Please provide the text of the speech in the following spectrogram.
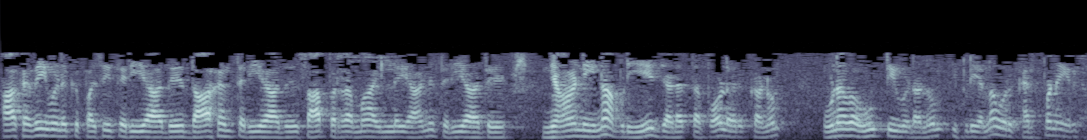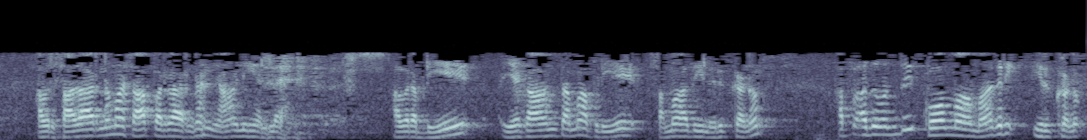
ஆகவே இவனுக்கு பசி தெரியாது தாகம் தெரியாது சாப்பிட்றமா இல்லையான்னு தெரியாது. ஞானின்னா அப்படியே ஜடத்தை போல இருக்கணும். உணவை ஊட்டி விடணும். இப்படி எல்லாம் ஒரு கற்பனை இருக்கு. அவர் சாதாரணமா சாப்பிட்றாருன்னா ஞானி அல்ல. அவர் அப்படியே ஏகாந்தமா அப்படியே சமாதியில் இருக்கணும். அப்ப அது வந்து கோமா மாதிரி இருக்கணும்.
